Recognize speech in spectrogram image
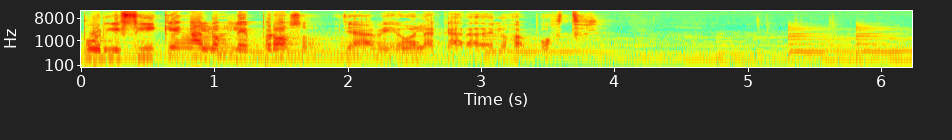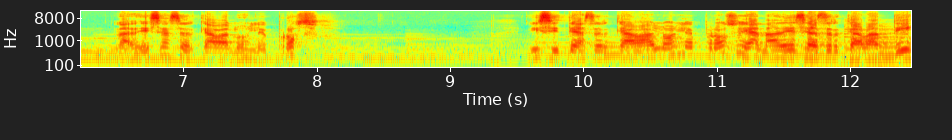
Purifiquen a los leprosos. Ya veo la cara de los apóstoles. Nadie se acercaba a los leprosos. Y si te acercaba a los leprosos, ya nadie se acercaba a ti.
